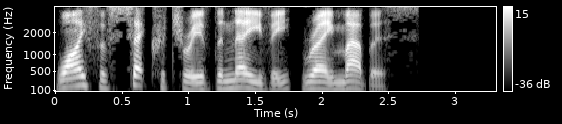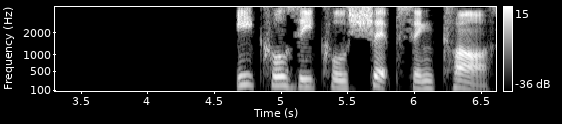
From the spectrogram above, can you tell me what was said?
wife of Secretary of the Navy, Ray Mabus. Ships in class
